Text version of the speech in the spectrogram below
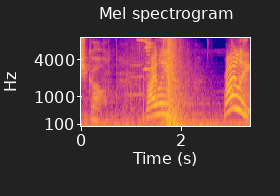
She go? Riley! Riley!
